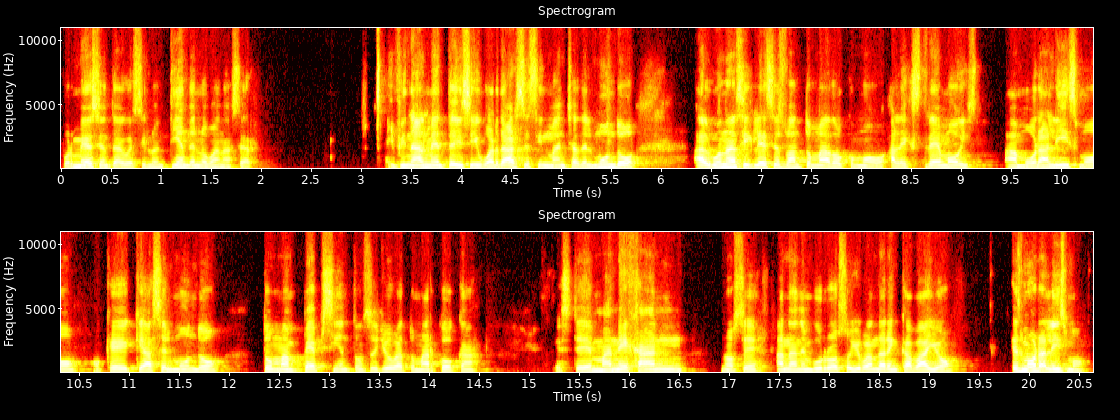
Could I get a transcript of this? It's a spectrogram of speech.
por medio de Santiago, si lo entienden, lo van a hacer. Y finalmente dice, y guardarse sin mancha del mundo. Algunas iglesias lo han tomado como al extremo a moralismo, ¿ok? ¿Qué hace el mundo? Toman Pepsi, entonces yo voy a tomar Coca. Este, manejan, no sé, andan en burros o yo voy a andar en caballo. Es moralismo.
